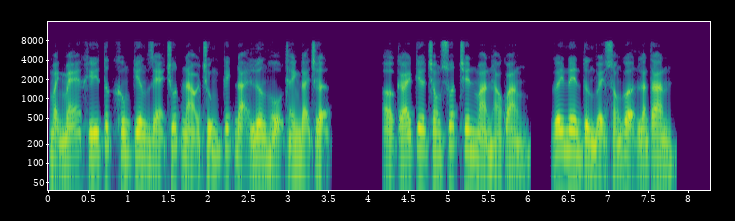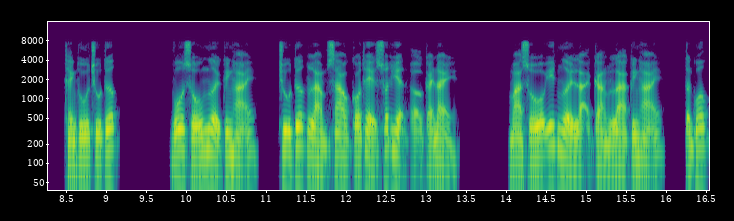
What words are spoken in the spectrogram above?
mạnh mẽ khí tức không kiêng dè chút nào trùng kích đại lương hộ thành đại trận. Ở cái kia trong suốt trên màn hào quang, gây nên từng vệ sóng gợn lan tan. Thánh thú Chu Tước. Vô số người kinh hãi, Chu Tước làm sao có thể xuất hiện ở cái này. Mà số ít người lại càng là kinh hãi, Tần Quốc,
